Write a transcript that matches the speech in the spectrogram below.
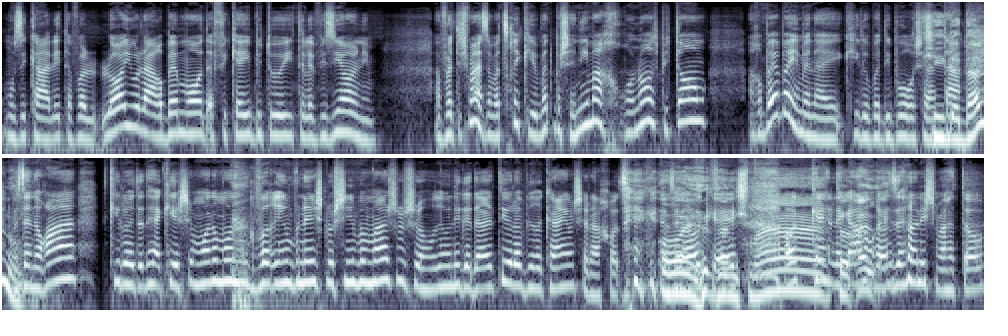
מוזיקלית, אבל לא היו לה הרבה מאוד אפיקי ביטוי טלוויזיוניים. אבל תשמע, זה מצחיק, כי באמת בשנים האחרונות פתאום הרבה באים אליי, כאילו, בדיבור שאתה... כי גדלנו. וזה נורא, כאילו, אתה יודע, כי יש המון המון גברים בני 30 ומשהו שאומרים לי, גדלתי על הברכיים שלך, או זה כזה, אוי, אוקיי. זה נשמע... כן, לגמרי, זה לא נשמע טוב.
